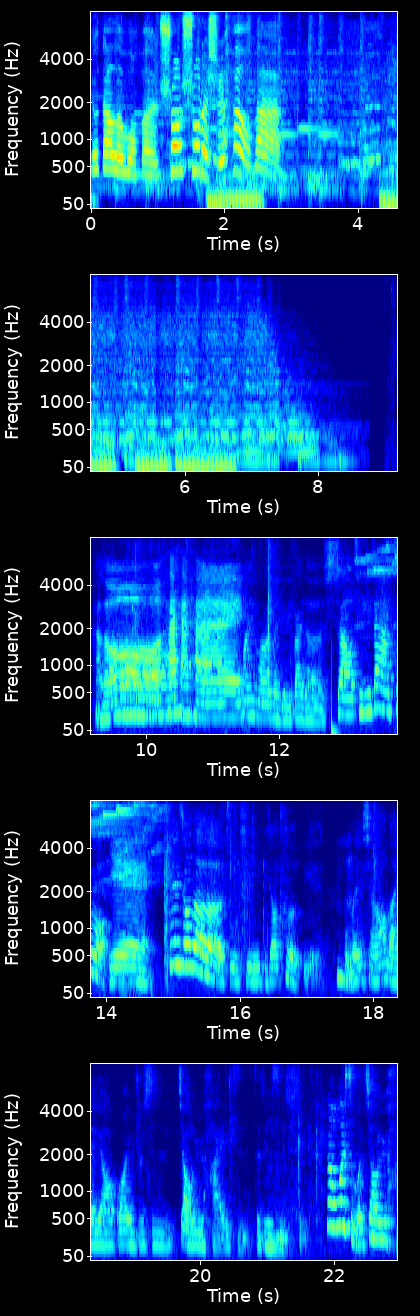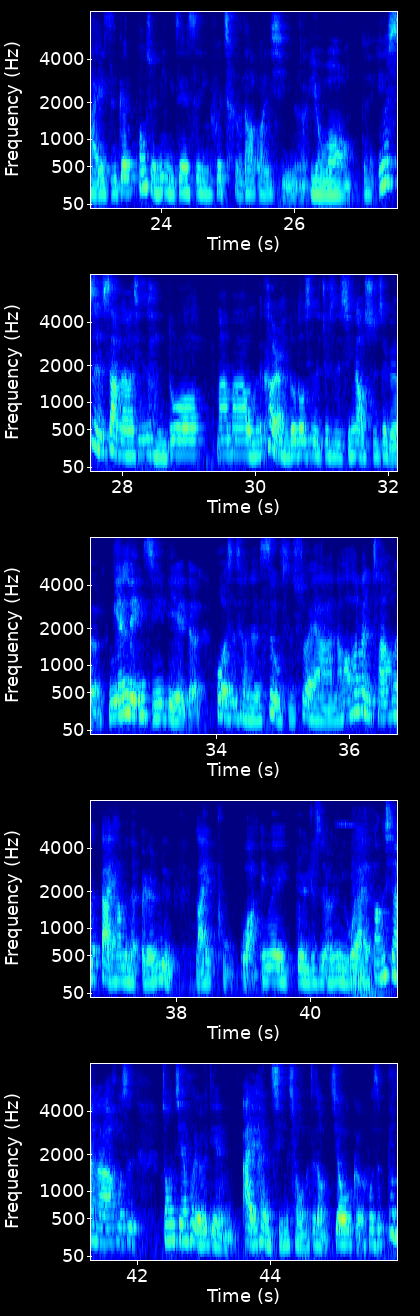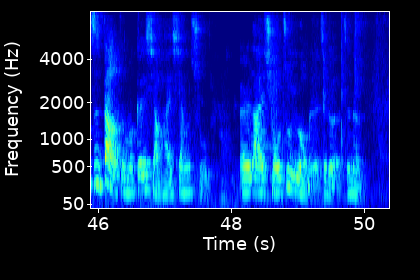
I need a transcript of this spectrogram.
又到了我们说书的时候啦！Hello，嗨嗨嗨，欢迎回来每个礼拜的小题大做。耶！Yeah. 这一周的主题比较特别。我们想要来聊关于就是教育孩子这件事情。嗯、那为什么教育孩子跟风水命理这件事情会扯到关系呢？有哦，对，因为事实上啊，其实很多妈妈，我们的客人很多都是就是邢老师这个年龄级别的，或者是可能四五十岁啊，然后他们常常会带他们的儿女来卜卦，因为对于就是儿女未来的方向啊，或是。中间会有一点爱恨情仇的这种纠葛，或是不知道怎么跟小孩相处，而来求助于我们的这个真的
